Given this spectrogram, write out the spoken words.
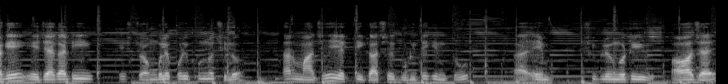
আগে এই জায়গাটি বেশ জঙ্গলে পরিপূর্ণ ছিল। তার মাঝেই একটি গাছের গুড়িতে কিন্তু এই শিবলিঙ্গটি পাওয়া যায়।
